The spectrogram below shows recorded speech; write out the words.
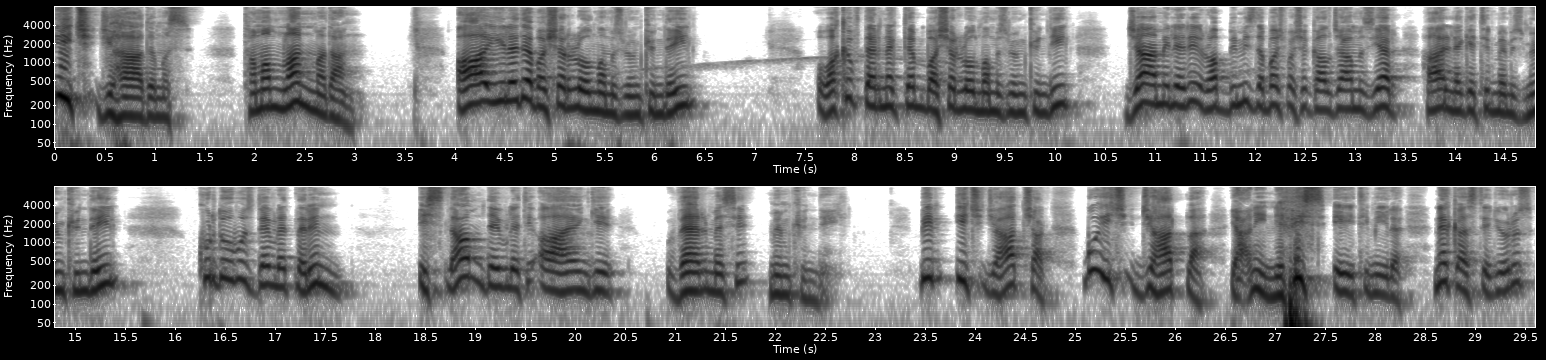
İç cihadımız tamamlanmadan ailede başarılı olmamız mümkün değil. Vakıf dernekte başarılı olmamız mümkün değil. Camileri Rabbimizle baş başa kalacağımız yer haline getirmemiz mümkün değil. Kurduğumuz devletlerin İslam devleti ahengi vermesi mümkün değil. Bir iç cihat şart. Bu iç cihatla yani nefis eğitimiyle ne kastediyoruz?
